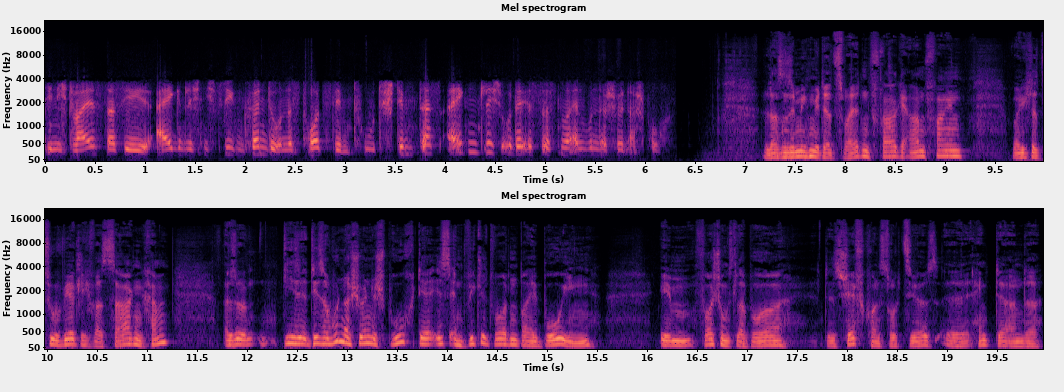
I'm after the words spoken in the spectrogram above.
die nicht weiß, dass sie eigentlich nicht fliegen könnte und es trotzdem tut. Stimmt das eigentlich oder ist das nur ein wunderschöner Spruch? Lassen Sie mich mit der zweiten Frage anfangen, weil ich dazu wirklich was sagen kann. Also diese, dieser wunderschöne Spruch, der ist entwickelt worden bei Boeing im Forschungslabor des Chefkonstrukteurs, äh, hängt der an der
